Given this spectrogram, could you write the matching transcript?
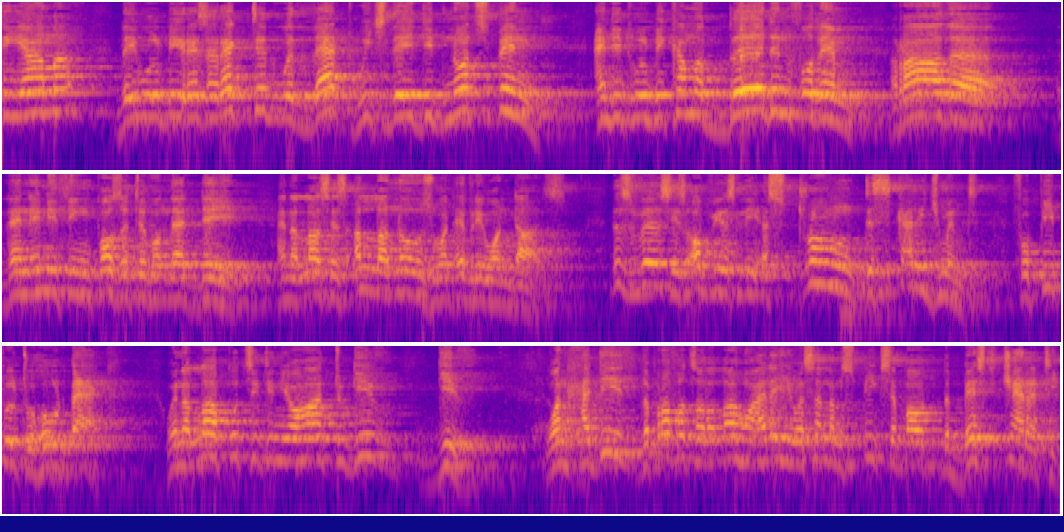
Qiyamah, they will be resurrected with that which they did not spend. And it will become a burden for them rather than anything positive on that day. And Allah says, Allah knows what everyone does. This verse is obviously a strong discouragement for people to hold back. When Allah puts it in your heart to give, give. One hadith, the Prophet ﷺ speaks about the best charity.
